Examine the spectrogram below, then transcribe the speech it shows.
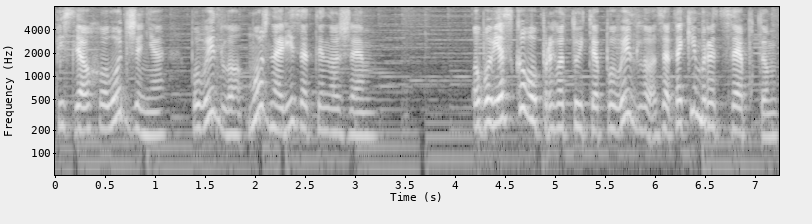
Після охолодження повидло можна різати ножем. Обов'язково приготуйте повидло за таким рецептом.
